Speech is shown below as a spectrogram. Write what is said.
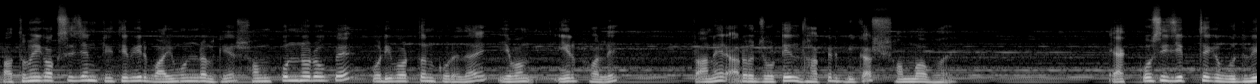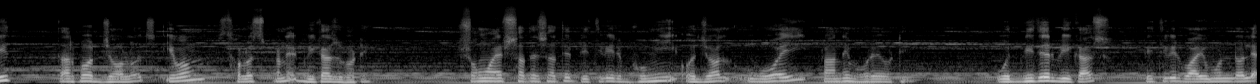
প্রাথমিক অক্সিজেন পৃথিবীর বায়ুমণ্ডলকে সম্পূর্ণরূপে পরিবর্তন করে দেয় এবং এর ফলে প্রাণের আরও জটিল ধাপের বিকাশ সম্ভব হয়। এক এককোষী জীব থেকে উদ্ভিদ তারপর জলজ এবং স্থলজ প্রাণের বিকাশ ঘটে। সময়ের সাথে সাথে পৃথিবীর ভূমি ও জল উভয়ই প্রাণে ভরে ওঠে। উদ্ভিদের বিকাশ পৃথিবীর বায়ুমণ্ডলে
